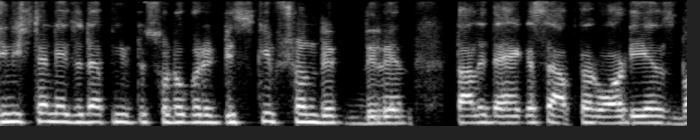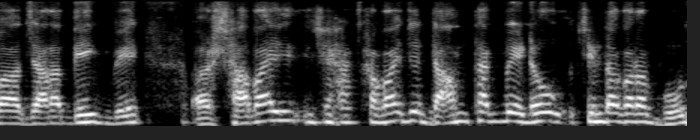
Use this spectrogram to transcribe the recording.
জিনিসটা নিয়ে যদি আপনি একটু ছোট করে ডিসক্রিপশন দিলেন, তাহলে দেখা গেছে আপনার অডিয়েন্স বা যারা দেখবে সবাই সবাই যে দাম থাকবে এটাও চিন্তা করা ভুল।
